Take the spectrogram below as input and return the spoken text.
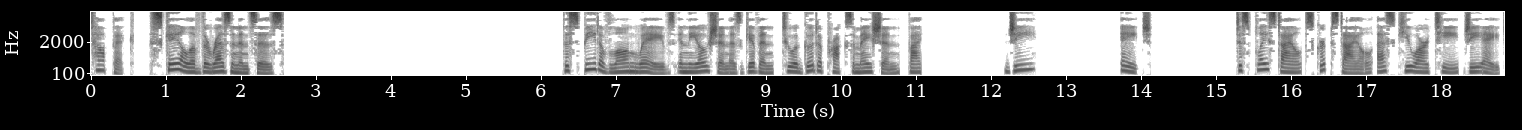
Topic. Scale of the resonances The speed of long waves in the ocean is given, to a good approximation, by g h display style script style sqrt gh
